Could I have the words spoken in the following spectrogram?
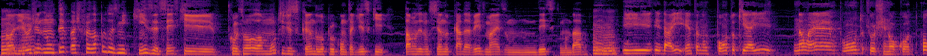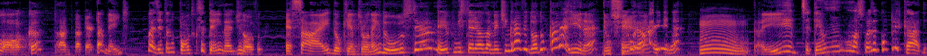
Olha, hoje não teve. Acho que foi lá pro 2015, 16 que começou a rolar um monte de escândalo por conta disso que estavam denunciando cada vez mais um desse que mandava. Uhum. E, e daí entra num ponto que aí não é um ponto que o Shinoko coloca abertamente, mas entra no ponto que você tem, né, de novo. Essa idol que entrou na indústria meio que misteriosamente engravidou de um cara aí, né? De uns figurão aí, né? Hum. Aí você tem um- umas coisas complicadas.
